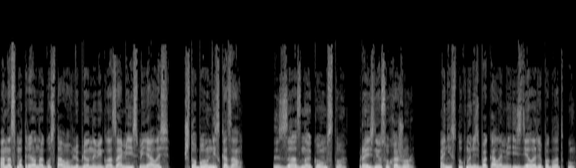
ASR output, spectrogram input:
Она смотрела на Густаву влюбленными глазами и смеялась, что бы он ни сказал. «За знакомство», — произнес ухажер. Они стукнулись бокалами и сделали по глотку.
